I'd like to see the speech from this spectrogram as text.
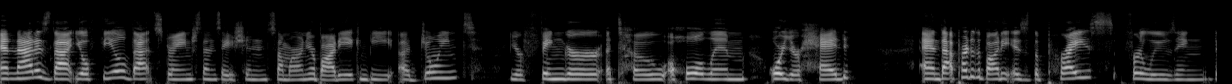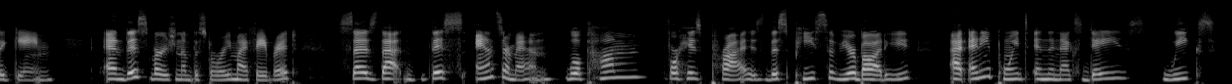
And that is that you'll feel that strange sensation somewhere on your body. It can be a joint, your finger, a toe, a whole limb, or your head. And that part of the body is the price for losing the game. And this version of the story, my favorite, says that this answer man will come for his prize, this piece of your body, at any point in the next days, weeks,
